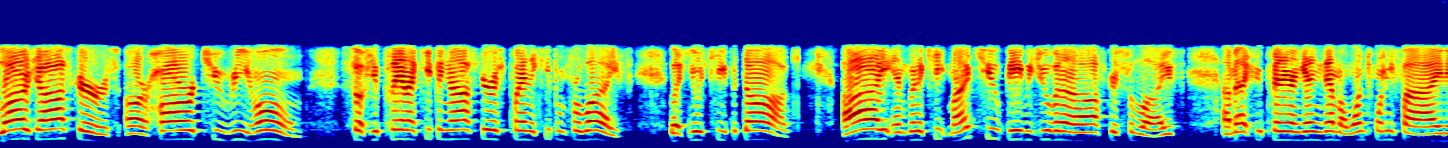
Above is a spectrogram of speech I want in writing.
Large Oscars are hard to rehome. So if you plan on keeping Oscars, plan to keep them for life, like you would keep a dog. I am going to keep my two baby juvenile Oscars for life. I'm actually planning on getting them a 125,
